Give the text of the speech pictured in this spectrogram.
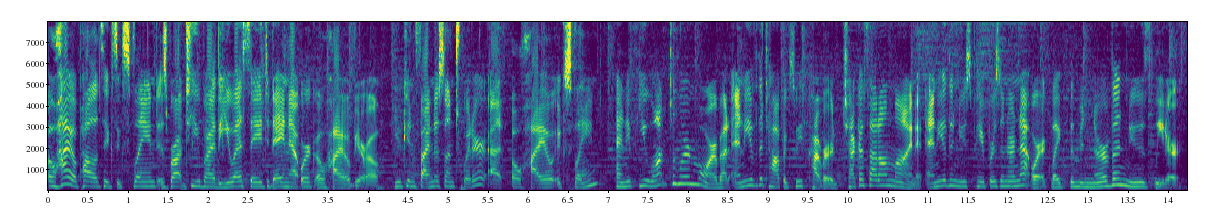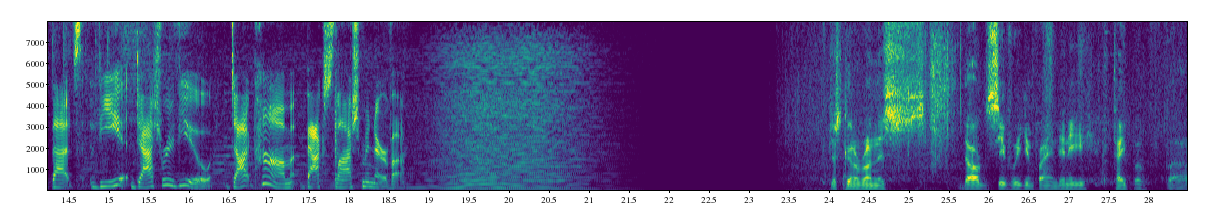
Ohio Politics Explained is brought to you by the USA Today Network Ohio Bureau. You can find us on Twitter at Ohio Explained. And if you want to learn more about any of the topics we've covered, check us out online at any of the newspapers in our network, like the Minerva News Leader. That's the-review.com backslash Minerva. Just going to run this dog to see if we can find any type of uh,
